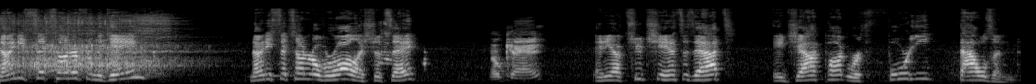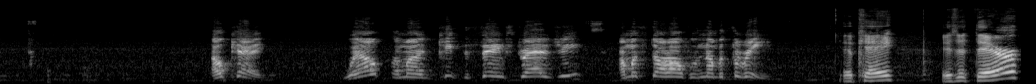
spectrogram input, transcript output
9,600 from the game. 9,600 overall, I should say. Okay. And you have two chances at a jackpot worth 40,000. Okay. Well, I'm gonna keep the same strategy. I'm gonna start off with number three. Okay. Is it there?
